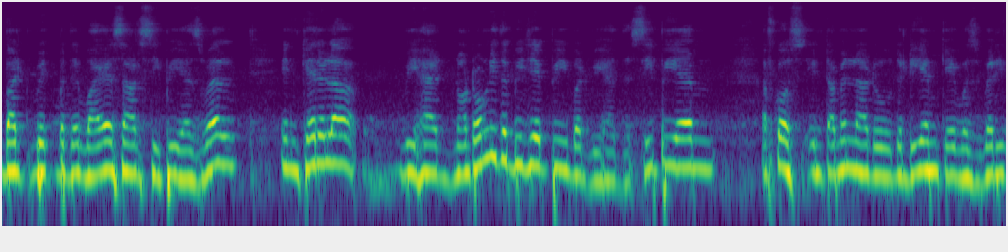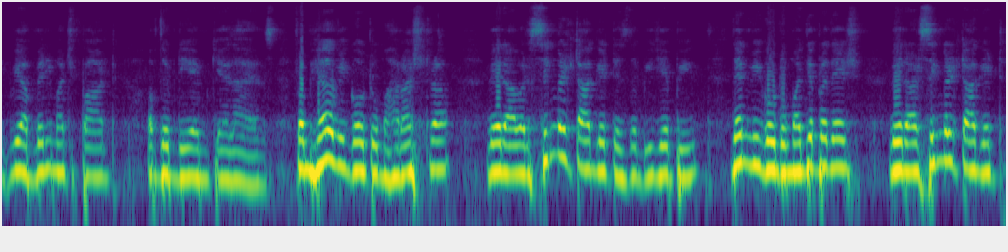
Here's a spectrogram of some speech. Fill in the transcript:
but with but the YSRCP as well. In Kerala, we had not only the BJP, but we had the CPM. Of course, in Tamil Nadu, the DMK was very, we are very much part of the DMK alliance. From here, we go to Maharashtra, where our single target is the BJP. Then we go to Madhya Pradesh, where our single target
